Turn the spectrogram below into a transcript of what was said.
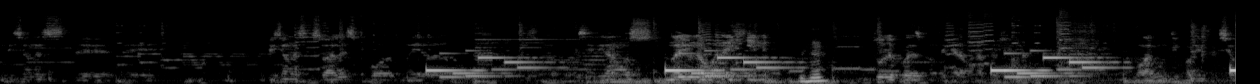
infecciones, infecciones sexuales por medio de la. Porque si, digamos, no hay una buena higiene, Ujú. tú le puedes contagiar a una persona con algún tipo de infección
